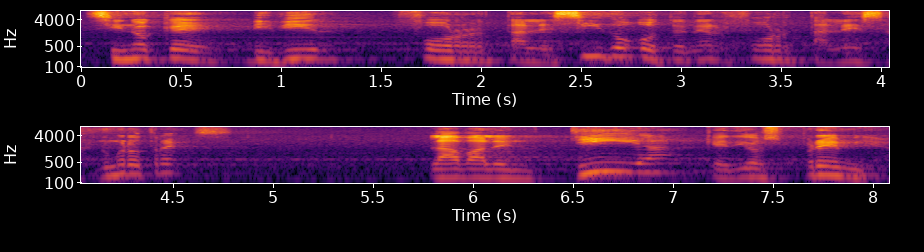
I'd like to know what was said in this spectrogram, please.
sino que vivir fortalecido o tener fortaleza. Número tres, la valentía que Dios premia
